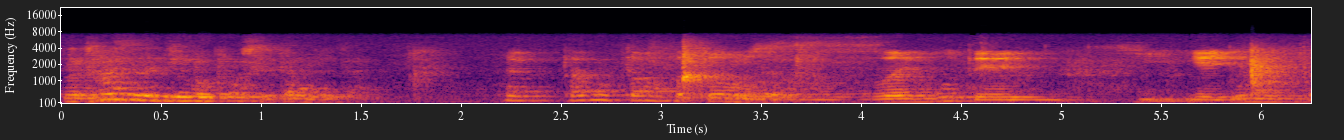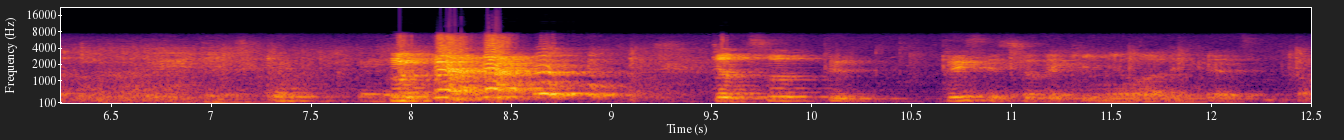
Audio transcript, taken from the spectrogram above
Ну, давай зададим вопросы там и там. Э, Там и там потом займут и, и один и второй. 500 ты- тысяч все-таки не маленькая цифра.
